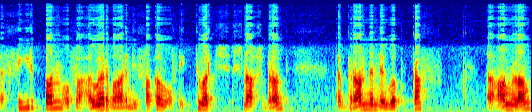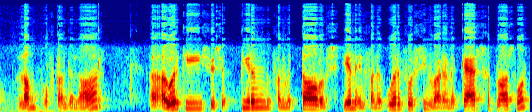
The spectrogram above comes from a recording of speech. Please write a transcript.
'n vuurpan of 'n houer waarin die fakkel of die toorts snags brand, 'n brandende hoop kaf, 'n hanglamp, lamp of kandelaar, 'n houertjie soos 'n piering van metaal of steen en van 'n oor voorsien waarin 'n kers geplaas word.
